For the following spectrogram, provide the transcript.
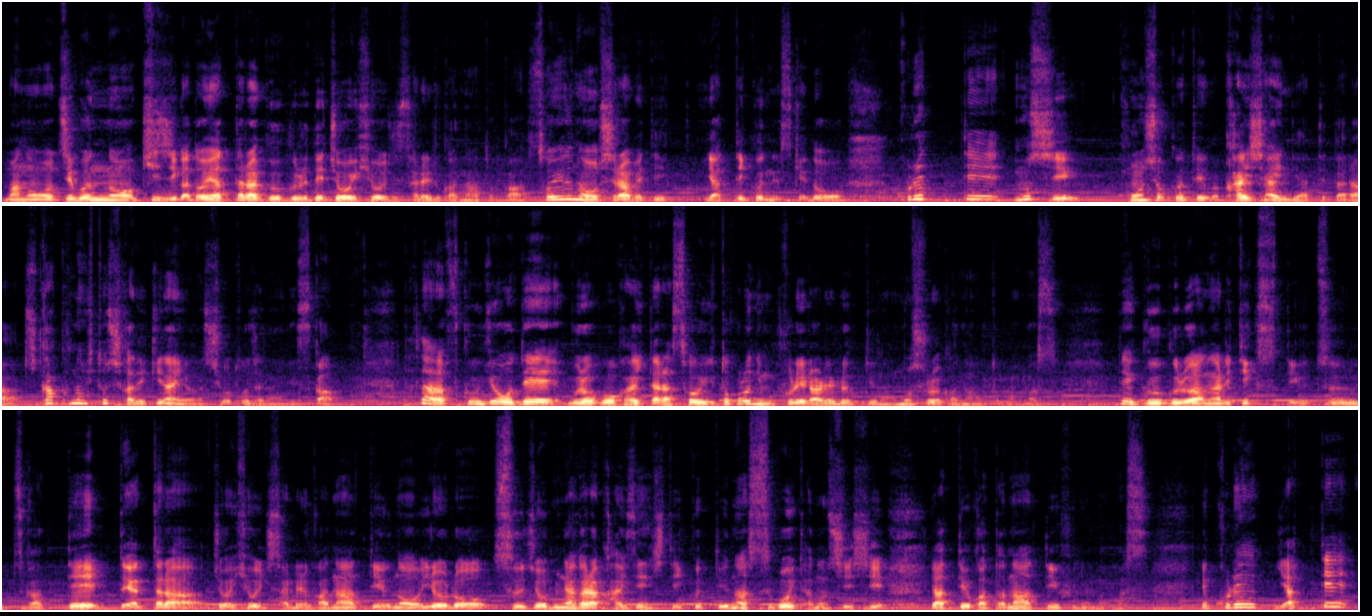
あの自分の記事がどうやったら Google で上位表示されるかなとかそういうのを調べてやっていくんですけどこれってもし本職というか会社員でやってたら企画の人しかできないような仕事じゃないですか。ただ副業でブログを書いたらそういうところにも触れられるっていうのは面白いかなと思います。で Google Analytics っていうツール使ってどうやったら上位表示されるかなっていうのをいろいろ数字を見ながら改善していくっていうのはすごい楽しいしやってよかったなっていうふうに思います。でこれやって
